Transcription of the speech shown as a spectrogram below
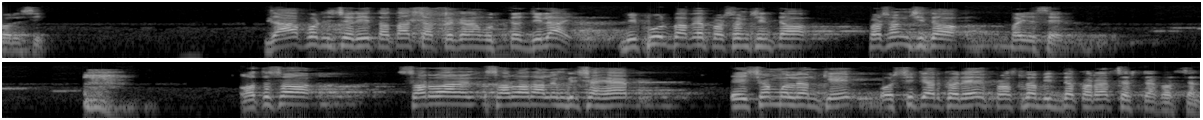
করেছি। যা ফটিকছড়ি তথা চট্টগ্রাম, উত্তর জেলায় বিপুলভাবে প্রশংসিত প্রশংসিত হয়েছে। অথচ সরওয়ার সরওয়ার আলমগীর সাহেব এই সম্মেলনকে অস্বীকার করে প্রশ্নবিদ্ধ করার চেষ্টা করছেন।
